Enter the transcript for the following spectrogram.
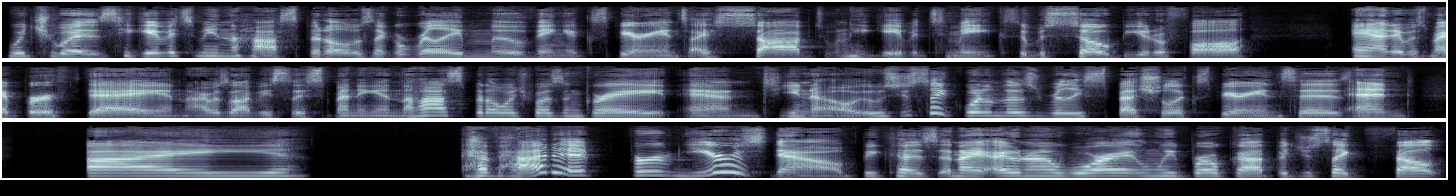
which was he gave it to me in the hospital. It was like a really moving experience. I sobbed when he gave it to me because it was so beautiful. And it was my birthday, and I was obviously spending it in the hospital, which wasn't great. And, you know, it was just like one of those really special experiences. And I have had it for years now because, and I, I when I wore it when we broke up, it just like felt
